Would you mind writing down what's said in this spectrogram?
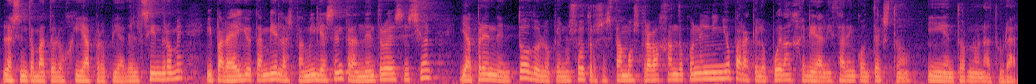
la sintomatología propia del síndrome y para ello también las familias entran dentro de sesión y aprenden todo lo que nosotros estamos trabajando con el niño para que lo puedan generalizar en contexto y entorno natural.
